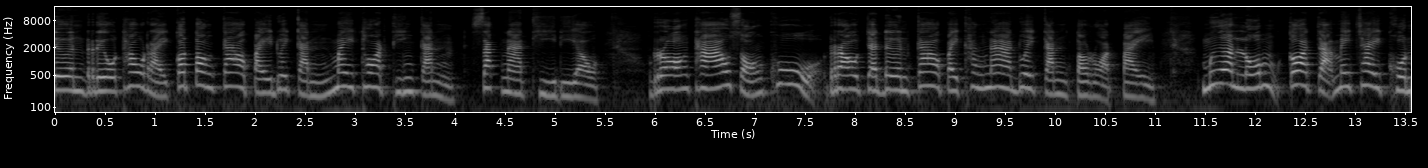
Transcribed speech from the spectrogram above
เดินเร็วเท่าไหร่ก็ต้องก้าวไปด้วยกัน ไม่ทอดทิ้งกัน สักนาทีเดียว รองเท้าสองคู่ เราจะเดินก้าวไปข้างหน้าด้วยกันตลอดไป เมื่อล้มก็จะไม่ใช่คน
